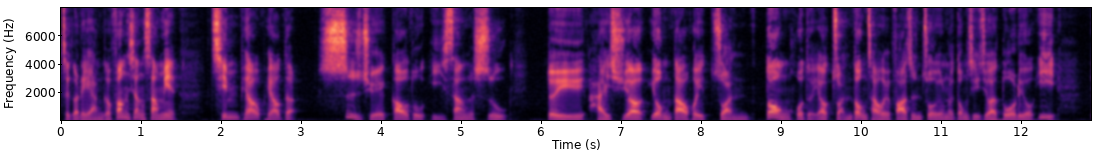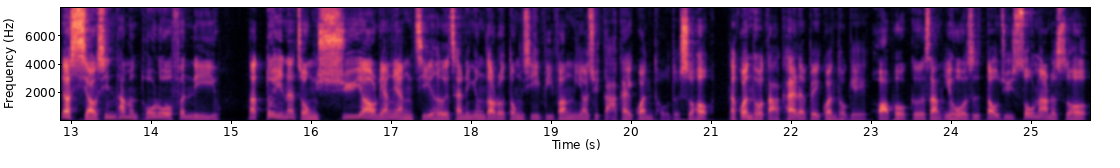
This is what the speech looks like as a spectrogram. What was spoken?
这个两个方向上面轻飘飘的视觉高度以上的事物，对于还需要用到会转动或者要转动才会发生作用的东西，就要多留意，要小心它们脱落分离。那对于那种需要两两结合才能用到的东西，比方你要去打开罐头的时候，那罐头打开了被罐头给划破割伤，又或是刀具收纳的时候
